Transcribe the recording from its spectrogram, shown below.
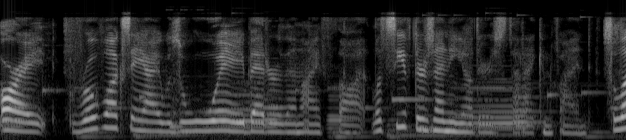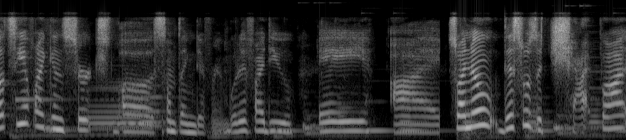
Alright, Roblox AI was way better than I thought. Let's see if there's any others that I can find. So let's see if I can search uh, something different. What if I do AI? So I know this was a chatbot.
